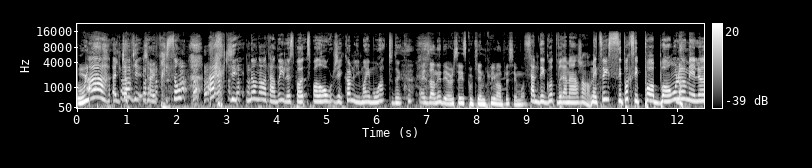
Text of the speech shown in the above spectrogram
Oui. Ah, le cœur vient. J'ai un frisson. Ah, non, non, attendez, là, c'est pas, pas drôle. J'ai comme les mains moites tout d'un coup. Hey, J'en ai des Hershey's Cookie and Cream en plus chez moi. Ça me dégoûte vraiment, genre. Mais tu sais, c'est pas que c'est pas bon, là, mais là,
